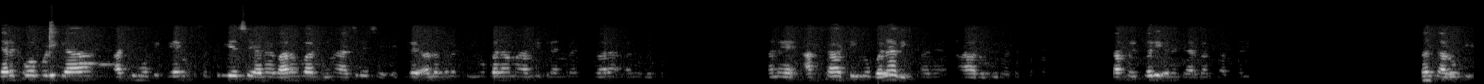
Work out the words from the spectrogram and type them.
જ્યારે ખબર પડી કે આટલી મોટી ગેંગ સક્રિય છે અને વારંવાર ગુના આચરે છે એટલે અલગ અલગ ટીમો બનાવવામાં આવી ક્રાઇમ બ્રાન્ચ દ્વારા અને આખા ટીમો બનાવી અને આ આરોપી દાખલ કરી અને ત્યારબાદ દસ આરોપી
